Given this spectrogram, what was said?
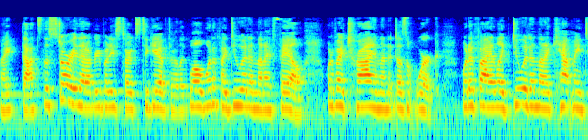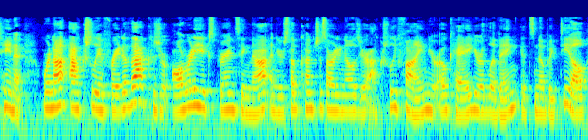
Like that's the story that everybody starts to give. They're like, "Well, what if I do it and then I fail? What if I try and then it doesn't work? What if I like do it and then I can't maintain it?" We're not actually afraid of that because you're already experiencing that and your subconscious already knows you're actually fine, you're okay, you're living. It's no big deal.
